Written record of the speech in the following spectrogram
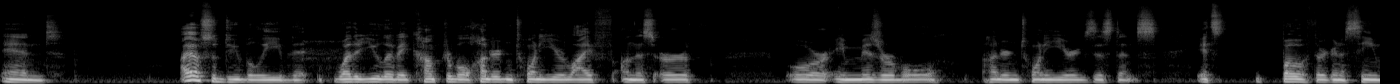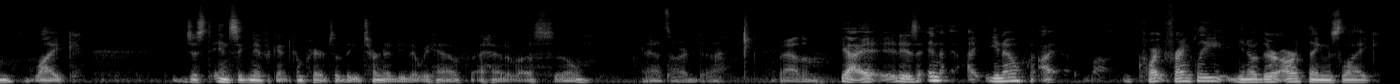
And I also do believe that whether you live a comfortable 120 year life on this earth or a miserable 120 year existence, it's both are going to seem like just insignificant compared to the eternity that we have ahead of us. So that's hard to fathom. Yeah, it, it is, and I, you know, I quite frankly, you know, there are things like,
